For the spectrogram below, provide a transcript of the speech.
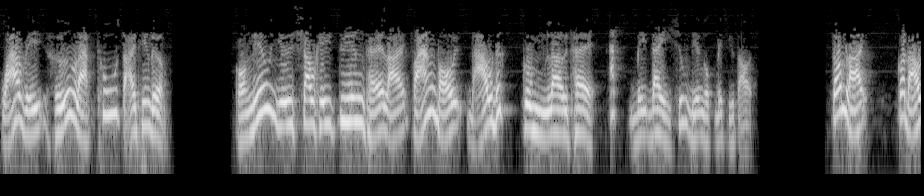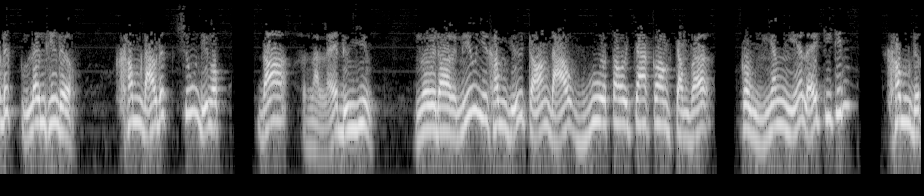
quả vị hưởng lạc thu tại thiên đường. Còn nếu như sau khi tuyên thệ lại phản bội đạo đức cùng lời thề ắt bị đầy xuống địa ngục để chịu tội. Tóm lại, có đạo đức lên thiên đường, không đạo đức xuống địa ngục, đó là lẽ đương nhiên. Người đời nếu như không giữ trọn đạo vua tôi cha con chồng vợ, cùng nhân nghĩa lễ chí tín, không được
